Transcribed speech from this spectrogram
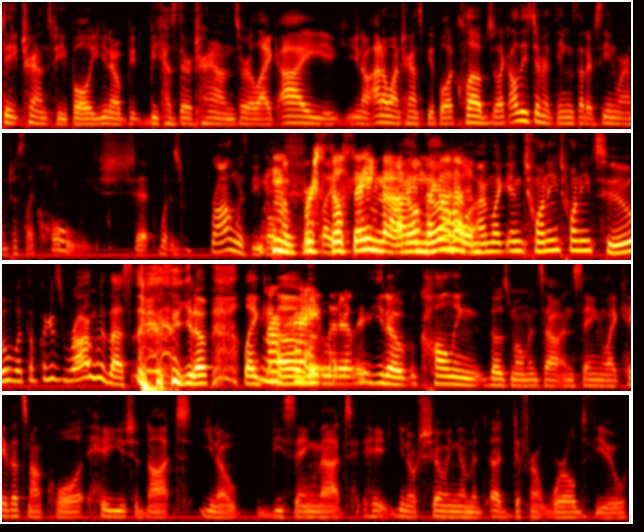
date trans people, you know, be, because they're trans, or like I, you know, I don't want trans people at clubs, or like all these different things that I've seen where I'm just like, holy shit, what is wrong with people? We're like, still saying that. I oh know. I'm like in 2022, what the fuck is wrong with us? you know, like, um, right, literally, you know, calling those moments out and saying like, hey, that's not cool. Hey, you should not, you know, be saying that. Hey, you know, showing them a, a different worldview.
